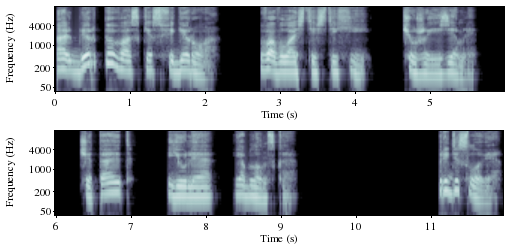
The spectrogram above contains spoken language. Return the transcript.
Альберто Васкес Фигероа. «Во власти стихий. Чужие земли». Читает Юлия Яблонская. Предисловие.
